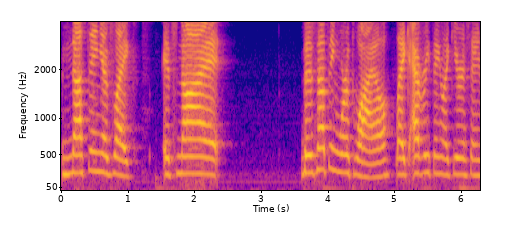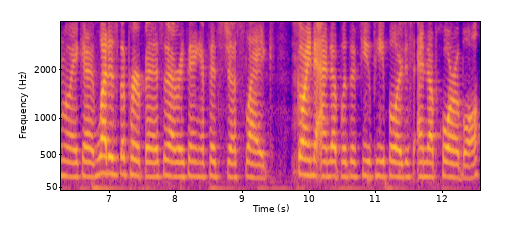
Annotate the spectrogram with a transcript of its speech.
nothing is like it's not. There's nothing worthwhile. Like everything, like you were saying, Moeka. What is the purpose of everything if it's just like going to end up with a few people or just end up horrible?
